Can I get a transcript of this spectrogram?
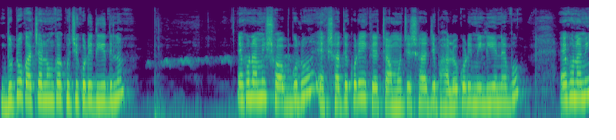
দুটো কাঁচা লঙ্কা কুচি করে দিয়ে দিলাম। এখন আমি সবগুলো একসাথে করে একটা চামচের সাহায্যে ভালো করে মিলিয়ে নেব। এখন আমি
